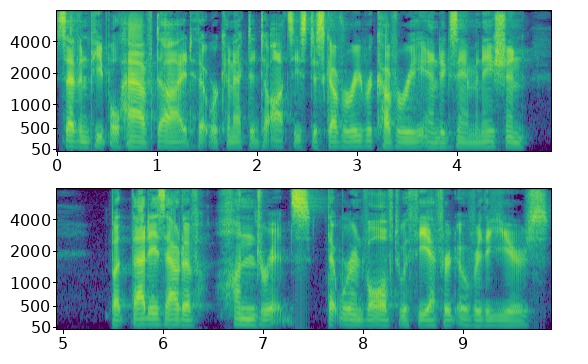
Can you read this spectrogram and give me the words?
seven people have died that were connected to Otzi's discovery, recovery, and examination, but that is out of hundreds that were involved with the effort over the years.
